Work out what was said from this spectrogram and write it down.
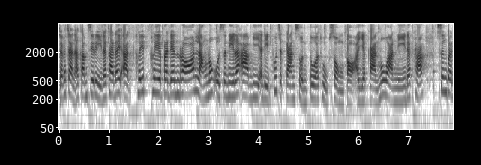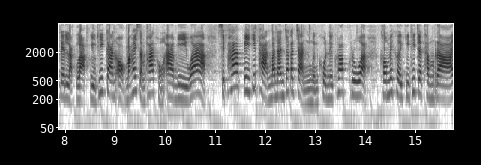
จักรจันทร์อคัมสิรินะคะได้อัดคลิปเคลียร์ประเด็นร้อนหลังนกอุศนีและอาบีอดีตผู้จัดการส่วนตัวถูกส่งต่ออายการเมื่อวานนี้นะคะ ซึ่งประเด็นหลักๆ อยู่ที่การออกมาให้สัมภาษณ์ของอาบีว่า 15 ปีที่ผ่านมานั้นจักรจันทร์เหมือนคนในครอบครัว เขาไม่เคยคิดที่จะทำร้าย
